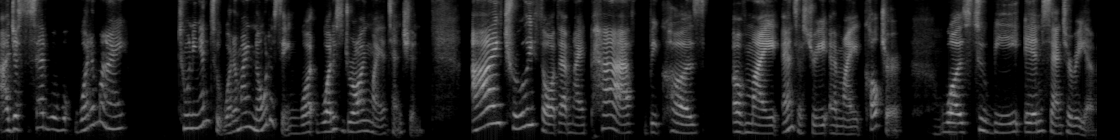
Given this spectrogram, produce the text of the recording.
i just said well what am i tuning into? What am i noticing? What what is drawing my attention? I truly thought that my path because of my ancestry and my culture mm-hmm. was to be in santeria.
